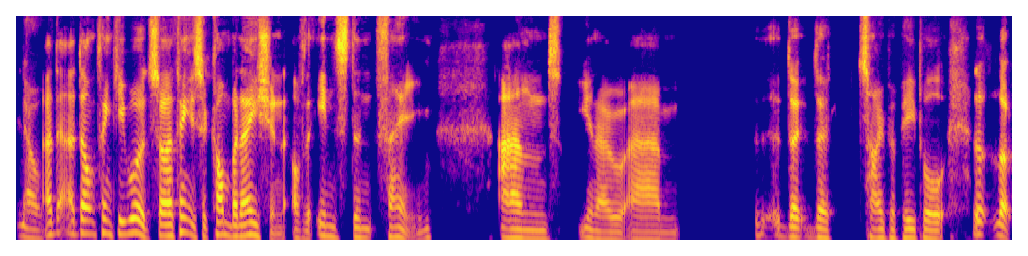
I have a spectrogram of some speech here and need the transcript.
no, I, I don't think he would. So I think it's a combination of the instant fame and you know um, the the type of people look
